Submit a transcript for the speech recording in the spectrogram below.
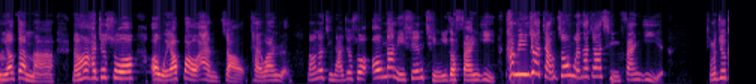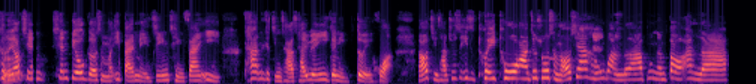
你要干嘛？然后他就说哦我要报案找台湾人，然后那警察就说哦那你先请一个翻译，他明明就要讲中文，他就要请翻译耶。我就可能要先先丢个什么一百美金，请翻译，他那个警察才愿意跟你对话。然后警察就是一直推脱啊，就说什么哦，现在很晚了啊，不能报案了啊。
